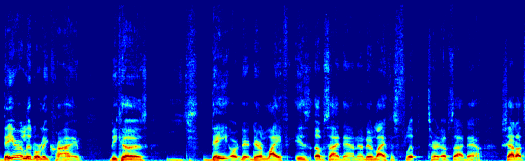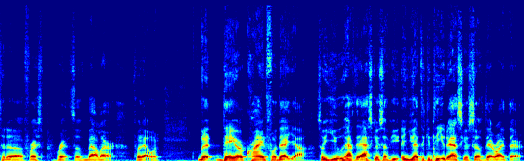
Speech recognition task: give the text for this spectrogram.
They are literally crying because they are their, their life is upside down now. Their life is flipped, turned upside down. Shout out to the Fresh Prince of Bel Air for that one. But they are crying for that, y'all. So you have to ask yourself, and you have to continue to ask yourself that right there.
